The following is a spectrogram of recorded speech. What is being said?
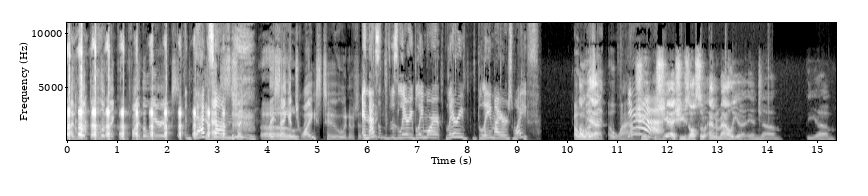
I looked, I looked, I couldn't find the lyrics. It that's um this, like, they sang it twice too, and it was just and that's like, was larry blaymore larry blaymeyer's wife oh, Oh, was yeah. it? Oh wow, Yeah. She, she, yeah, she's also Animala in um, the um,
